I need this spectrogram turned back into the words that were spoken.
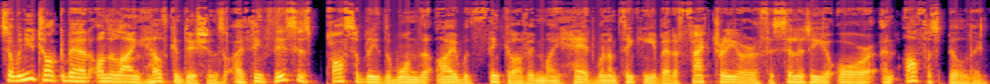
So when you talk about underlying health conditions, I think this is possibly the one that I would think of in my head when I'm thinking about a factory or a facility or an office building.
